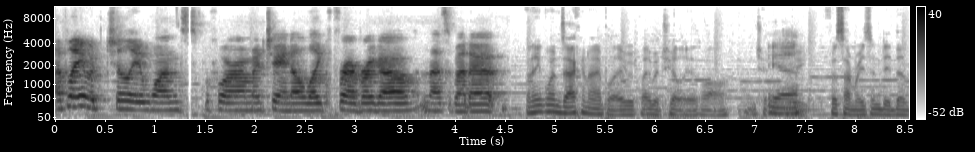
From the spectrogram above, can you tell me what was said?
I played with Chili once before on my channel, like forever ago, and that's about it. I think when Zach and I played, we played with Chili as well. And Chili, Yeah. we, for some reason, did the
